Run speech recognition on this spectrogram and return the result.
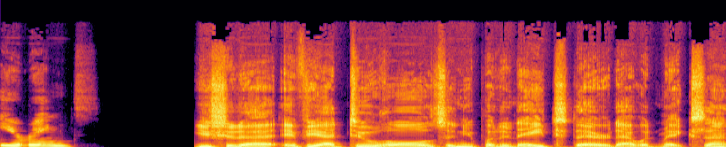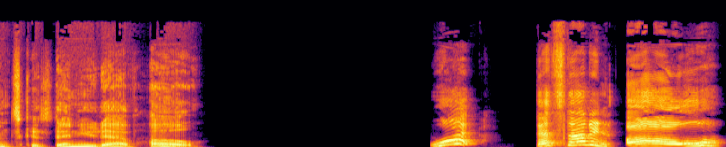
earrings. You should have, if you had two holes and you put an H there, that would make sense because then you'd have ho. What? That's not an O.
